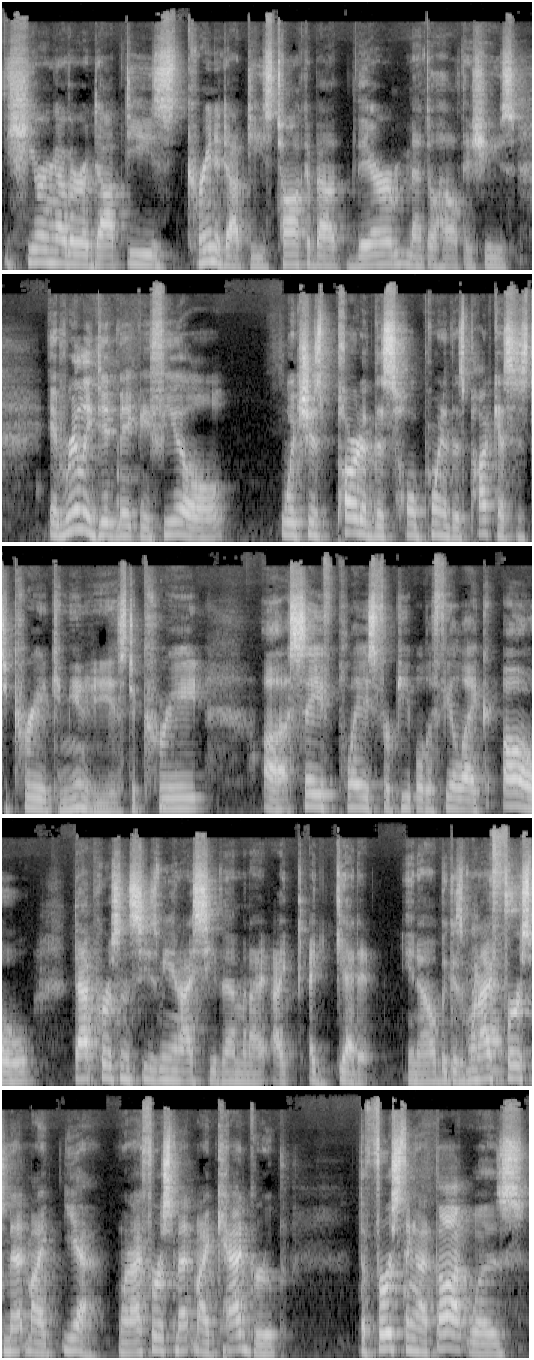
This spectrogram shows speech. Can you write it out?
hearing other adoptees korean adoptees talk about their mental health issues it really did make me feel which is part of this whole point of this podcast is to create a community is to create a safe place for people to feel like oh that person sees me and i see them and i i, I get it you know? Because when Like i first met my yeah when i first met my KAD group the first thing i thought was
